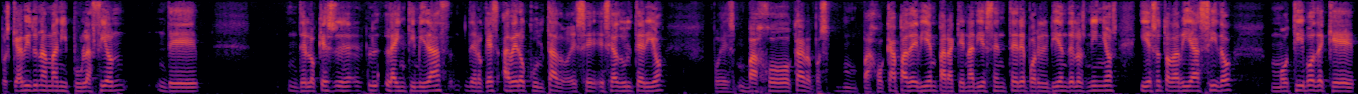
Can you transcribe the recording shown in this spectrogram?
pues que ha habido una manipulación de de lo que es eh, la intimidad, de lo que es haber ocultado ese, ese adulterio, pues bajo, claro, pues bajo capa de bien para que nadie se entere por el bien de los niños y eso todavía ha sido motivo de que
